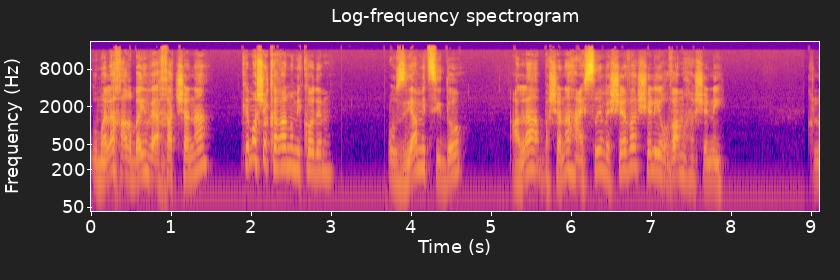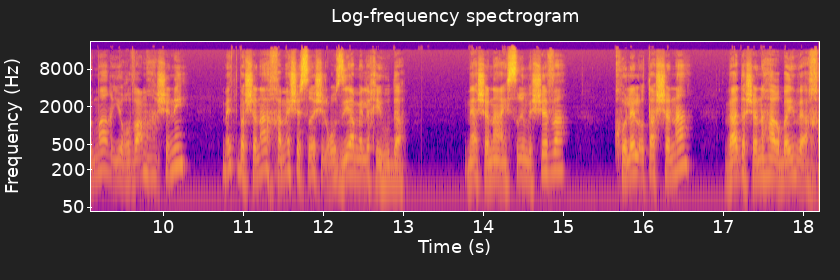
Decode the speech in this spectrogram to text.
ומלך 41 שנה, כמו שקראנו מקודם. עוזיה מצידו עלה בשנה ה-27 של ירובעם השני. כלומר, ירובעם השני מת בשנה ה-15 של עוזיה מלך יהודה. מהשנה ה-27, כולל אותה שנה, ועד השנה ה-41,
